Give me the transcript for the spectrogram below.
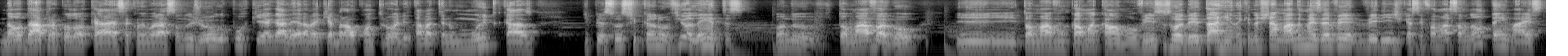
não dá para colocar essa comemoração no jogo porque a galera vai quebrar o controle. Tava tendo muito caso de pessoas ficando violentas quando tomava gol e, e tomavam calma calma. O Vinícius Rodeio tá rindo aqui na chamada, mas é verídica essa informação. Não tem mais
